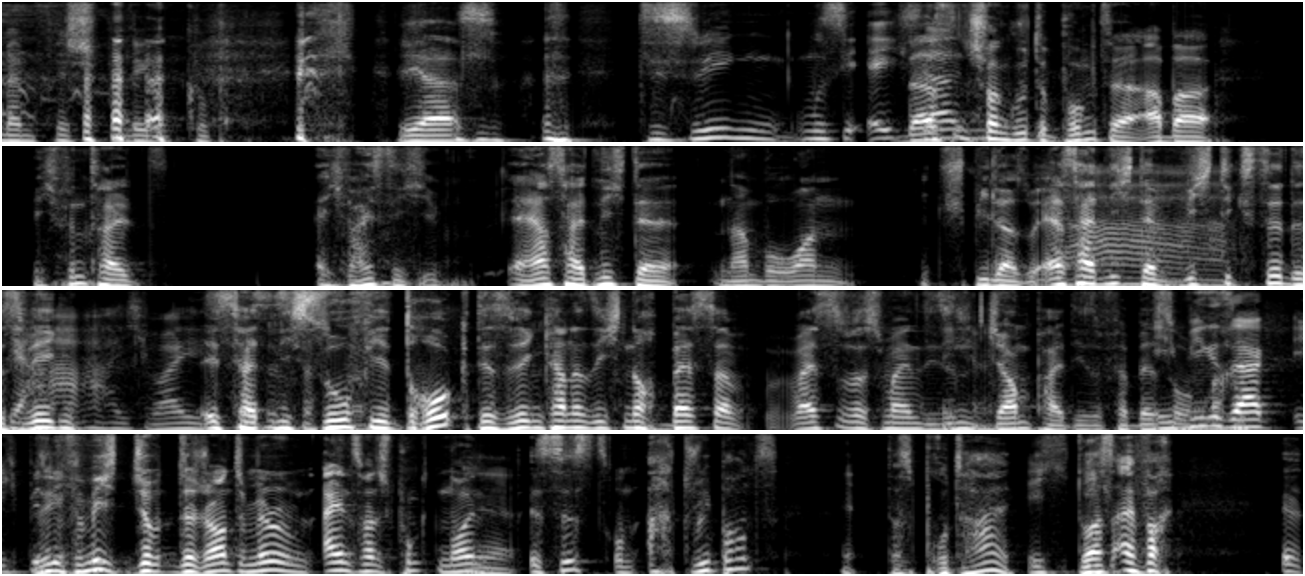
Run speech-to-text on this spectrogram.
Memphis-Spiele geguckt. Ja, Also, deswegen muss ich echt das sagen. sind schon gute Punkte, aber ich finde halt, ich weiß nicht, er ist halt nicht der Number One Spieler. So. Er ist halt nicht der Ja. Wichtigste, deswegen ja, weiß, ist halt nicht das so viel Druck, deswegen kann er sich noch besser, weißt du, was ich meine, diesen Ich. Jump halt, diese Verbesserung. Wie gesagt, ich bin Deswegen nicht- für mich, Jo- DeJounte Murray mit 21 Punkten, 9 Ja. Assists und 8 Rebounds, Ja. das ist brutal. ich, Du hast einfach, äh,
